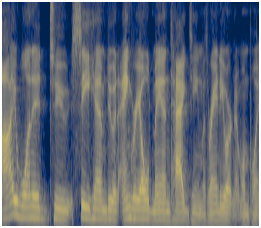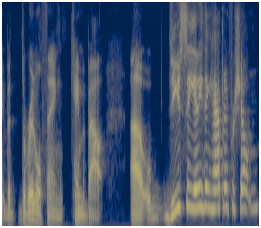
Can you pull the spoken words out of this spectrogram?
I wanted to see him do an angry old man tag team with Randy Orton at one point, but the Riddle thing came about. Uh, do you see anything happening for Shelton?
